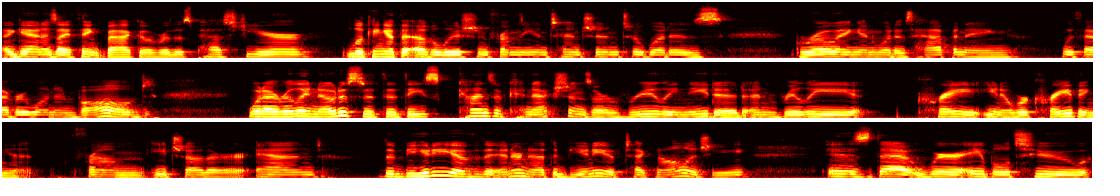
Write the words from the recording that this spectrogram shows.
again as I think back over this past year, looking at the evolution from the intention to what is growing and what is happening with everyone involved, what I really noticed is that these kinds of connections are really needed and really crave, you know, we're craving it from each other. And the beauty of the internet, the beauty of technology is that we're able to,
